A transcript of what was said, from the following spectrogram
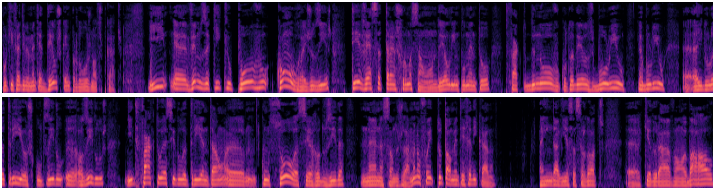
Porque efetivamente é Deus quem perdoa os nossos pecados. E uh, vemos aqui que o povo, com o rei Josias, teve essa transformação, onde ele implementou, de facto, de novo o culto a Deus, aboliu, aboliu a, a idolatria, os cultos uh, aos ídolos, e de facto essa idolatria então uh, começou a ser reduzida na nação do Judá, mas não foi totalmente erradicada. Ainda havia sacerdotes uh, que adoravam a Baal,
